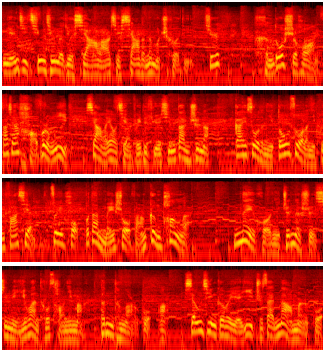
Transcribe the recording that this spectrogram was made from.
年纪轻轻的就瞎了，而且瞎的那么彻底。其实。很多时候啊，大家好不容易下了要减肥的决心，但是呢，该做的你都做了，你会发现最后不但没瘦，反而更胖了。那会儿你真的是心里一万头草泥马奔腾而过啊！相信各位也一直在纳闷过，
